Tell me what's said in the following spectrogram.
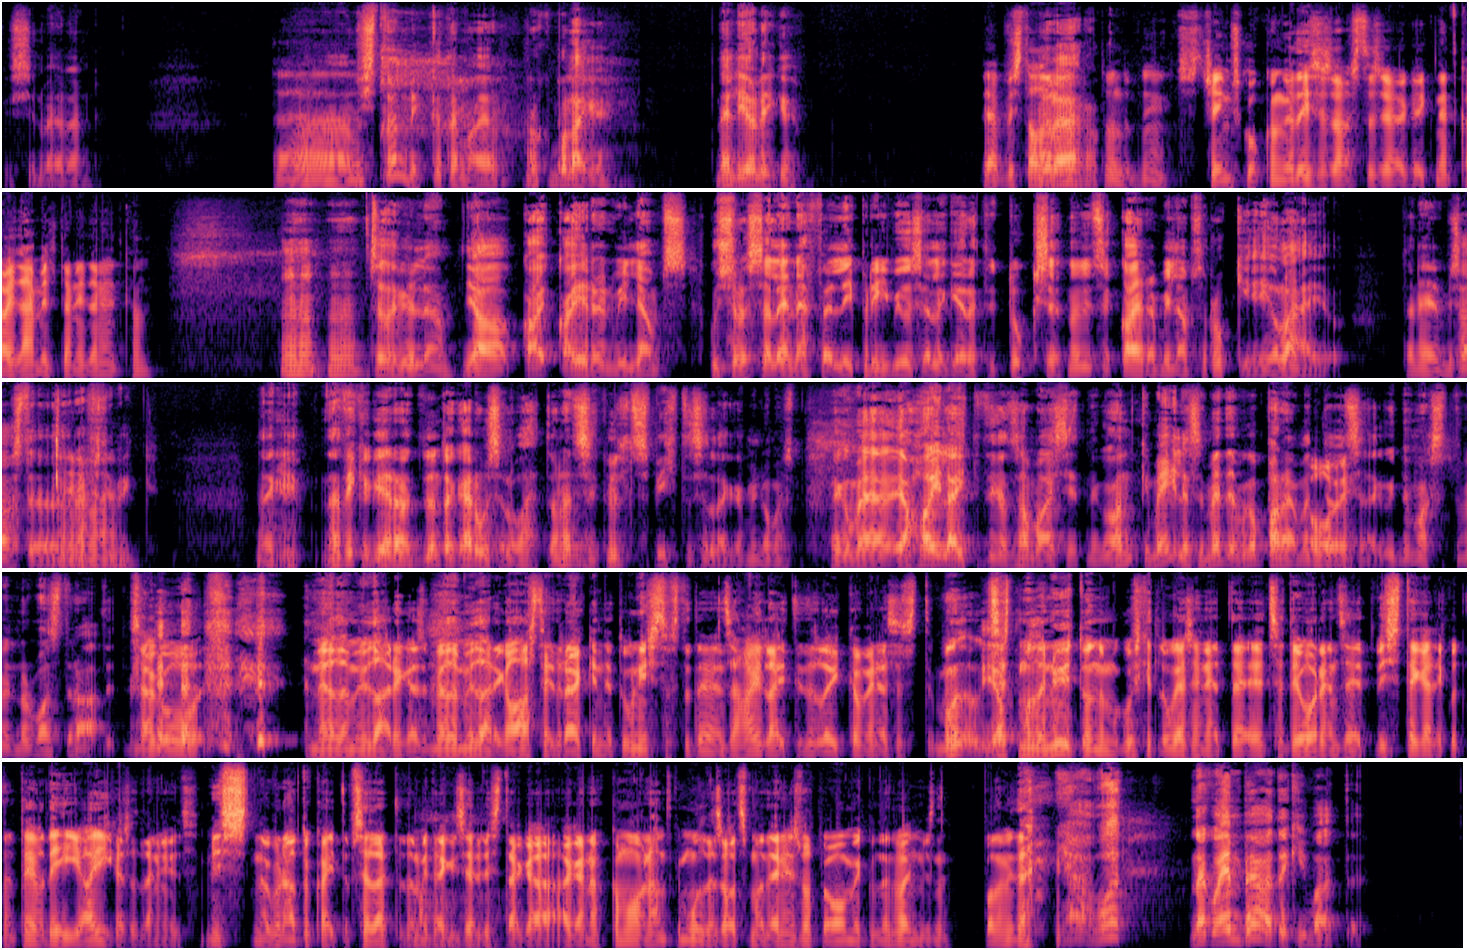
kes siin veel on uh,? vist on ikka tema jah, rohkem polegi. neli oligi. peab vist olema tundub nii, sest James Cook on ka teises aastas ja kõik need Kyle Hamiltonid ja need ka. seda küll jah, ja Ka- Kyron Williams, kusjuures seal NFL-i preview's jälle keerati tuksi, et nad ütlesid, et Kyron Williams on rookie, ei ole ju. Ta on eelmise aasta draft'i pikk. nägid, nad ikka keeravad nõnda kärusele vahetama, nad ei saagi üldse pihta sellega minu meelest. nagu me ja highlight idega on sama asi, et nagu andke meile see, me teeme ka paremat tööd sellega, kui te maksate meile normaalset raha. nagu me oleme Ülariga, me oleme Ülariga aastaid rääkinud, et unistuste töö on see highlight'ide lõikamine, sest mul, sest mulle nüüd tundub, ma kuskilt lugesin, et, et see teooria on see, et vist tegelikult nad teevad ai-ga seda nüüd. mis nagu natuke aitab seletada midagi sellist, aga, aga noh, come on, andke mulle soods, ma teen esmaspäeva hommikul need valmis, noh, pole midagi. ja vaat, nagu NBA tegi, vaata.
